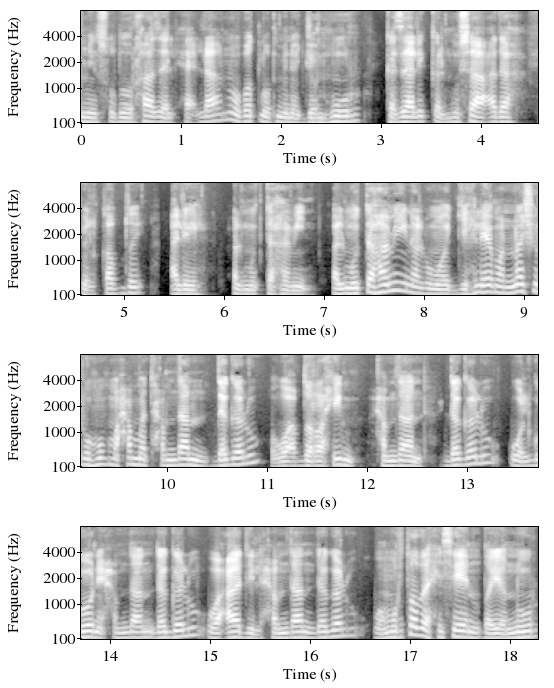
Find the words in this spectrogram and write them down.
من صدور هذا الإعلان وبطلب من الجمهور كذلك المساعدة في القبض عليه. المتهمين. المتهمين الموجه لهم النشر هم محمد حمدان دقلو وعبد الرحيم حمدان دقلو والقوني حمدان دقلو وعادل حمدان دقلو ومرتضى حسين ضينور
